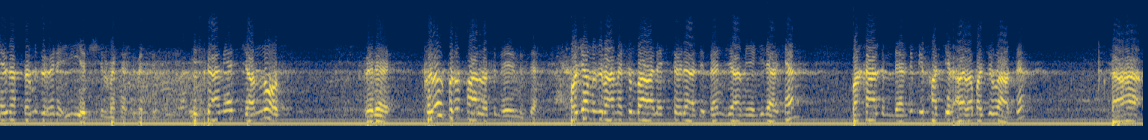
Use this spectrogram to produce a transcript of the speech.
evlatlarımızı öyle iyi yetiştirmek nasip etsin. İslamiyet canlı olsun. Böyle pırıl pırıl parlasın evimizde. Hocamız rahmetullahi aleyh söylerdi. Ben camiye giderken bakardım derdi. Bir fakir arabacı vardı. Daha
